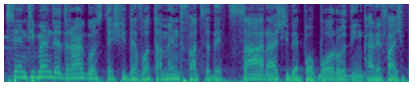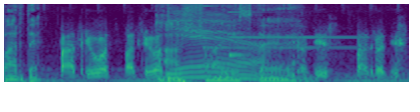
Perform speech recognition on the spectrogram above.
Sentiment de dragoste și devotament față de țara și de poporul din care faci parte. Patriot, patriot. Așa este. Patriotism, patriotism.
